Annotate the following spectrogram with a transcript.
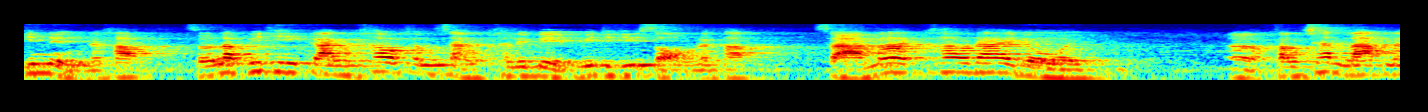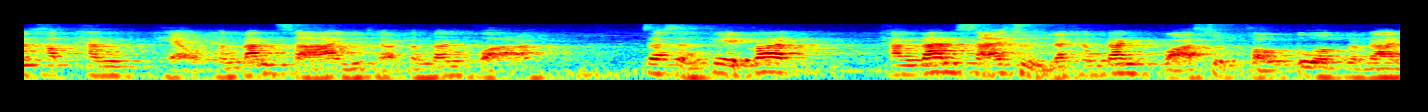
ที่1นงนะครับสำหรับวิธีการเข้าคำสั่ง calibrate วิธีที่ 2 นะครับ สามารถเข้าได้โดย ฟังก์ชันลับนะครับทางแถวทางด้านซ้ายหรือแถวทางด้านขวา จะสังเกตว่าทางด้านซ้ายสุดและทางด้านขวาสุดของตัวกระดาน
